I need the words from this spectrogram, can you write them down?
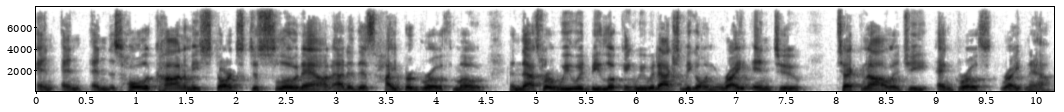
and, and, and this whole economy starts to slow down out of this hyper growth mode. And that's where we would be looking. We would actually be going right into technology and growth right now.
